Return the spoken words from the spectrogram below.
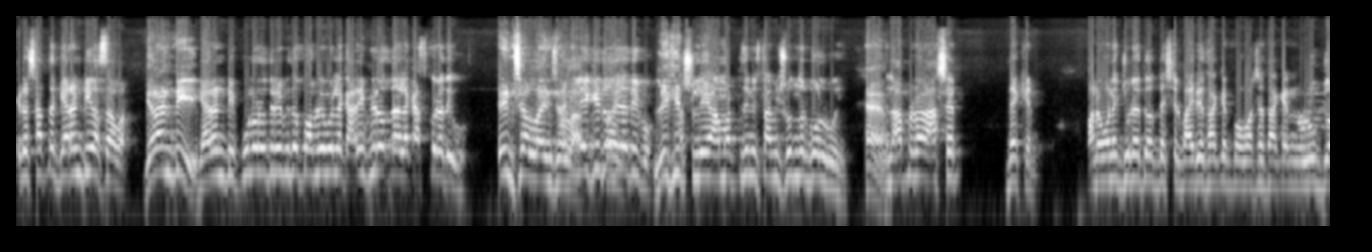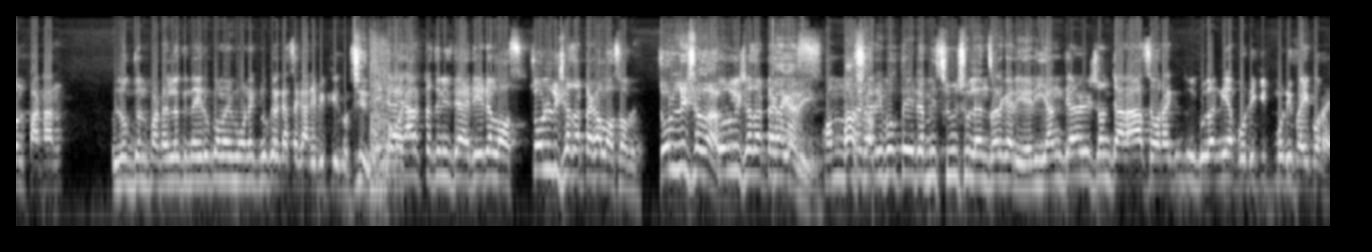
এটার সাথে গ্যারান্টি আছে আবার। গ্যারান্টি গ্যারান্টি পনেরো দিনের ভিতরে প্রবলেম হলে গাড়ি ফেরত নাহলে কাজ করে দেবো। ইনশাল্লাহ ইনশাল্লাহ লিখিত দিয়ে দিব। লিখিত আসলে আমার জিনিস আমি সুন্দর বলবোই। হ্যাঁ। কিন্তু আপনারা আসেন দেখেন। মানে অনেক জনে তো দেশের বাইরে থাকেন প্রবাসে থাকেন লোকজন পাঠান। লোকজন পাঠালেও কিন্তু এরকম আমি অনেক লোকের কাছে গাড়ি বিক্রি করছি। আরেকটা জিনিস দেখা এটা লস চল্লিশ হাজার টাকা লস হবে। চল্লিশ হাজার? চল্লিশ হাজার টাকা গাড়ি? গাড়ি বলতে এটা মিশু মিশু ল্যান্সার গাড়ি। এর ইয়াং জেনারেশন যারা আছে ওরা কিন্তু এগুলা নিয়ে বডি কিট মডিফাই করে।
